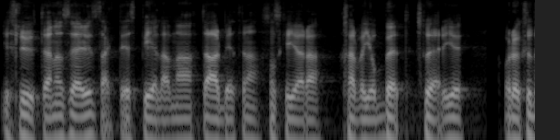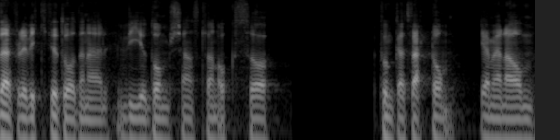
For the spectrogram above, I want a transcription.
i slutändan så är det ju sagt det är spelarna, det är arbetarna som ska göra själva jobbet. Så är det ju. Och det är också därför det är viktigt då den här vi och dom-känslan också funkar tvärtom. Jag menar om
